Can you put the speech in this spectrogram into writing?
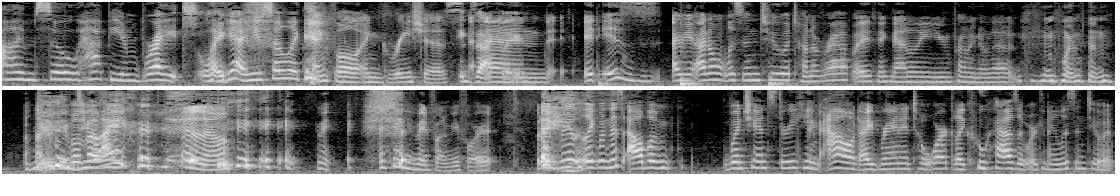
"I'm so happy and bright." Like, Yeah, he's so like thankful and gracious. Exactly. And it is I mean, I don't listen to a ton of rap. I think Natalie, you probably know that more than a lot of people Do about I? me. I don't know. I think you've made fun of me for it. But I really like when this album when Chance 3 came out, I ran into work like who has it? Where can I listen to it?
